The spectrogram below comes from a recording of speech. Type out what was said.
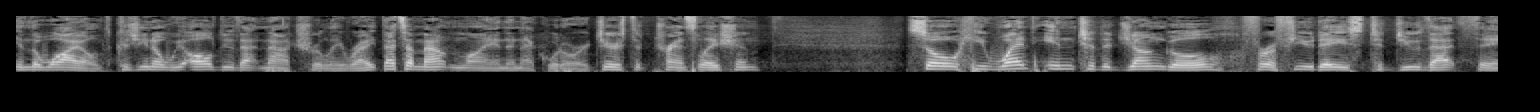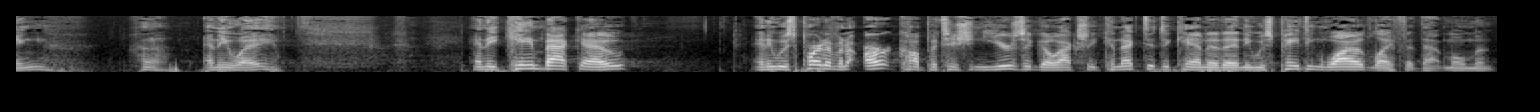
in the wild, because you know we all do that naturally, right? That's a mountain lion in Ecuador. Here's the translation. So he went into the jungle for a few days to do that thing, anyway. And he came back out, and he was part of an art competition years ago, actually connected to Canada, and he was painting wildlife at that moment.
